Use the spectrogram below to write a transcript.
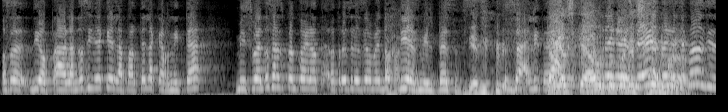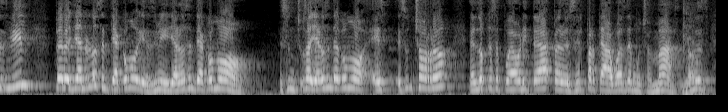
o sea, digo, hablando así de que la parte de la carnita, mi sueldo, ¿sabes cuánto era otra vez en ese momento? Ajá. 10 mil pesos. 10 mil. O sea, Te literal. habías quedado tú con ese regresé con los 10 mil, pero ya no lo sentía como 10 mil, ya lo sentía como... Es un, o sea, ya lo sentía como, es, es un chorro, es lo que se puede ahorita, pero es el parteaguas de mucho más. Claro. Entonces,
